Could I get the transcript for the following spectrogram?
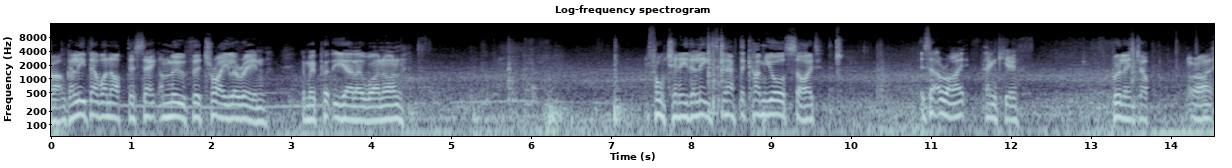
Right, I'm gonna leave that one off the sec and move the trailer in. Then we put the yellow one on. Fortunately, the lead's gonna have to come your side. Is that all right? Thank you. Brilliant job. All right.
